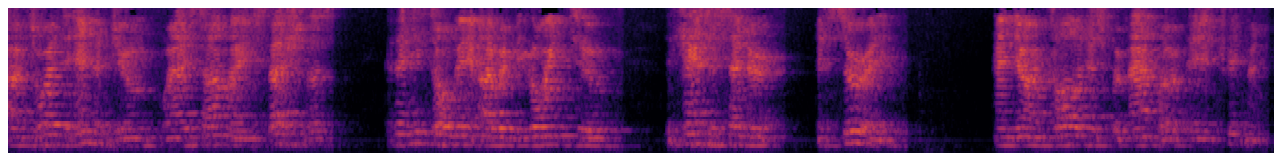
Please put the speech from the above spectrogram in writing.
uh, towards the end of June when I saw my specialist, and then he told me I would be going to the cancer center in Surrey, and the oncologist would map out a treatment.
